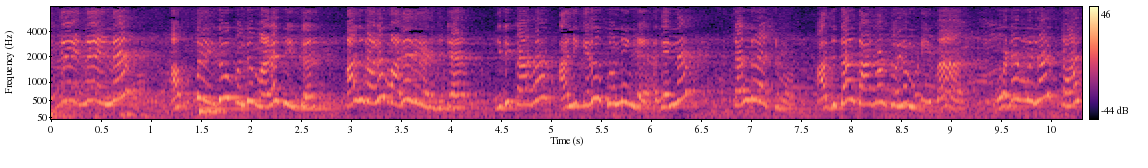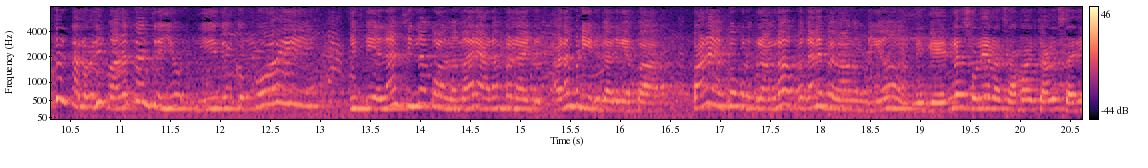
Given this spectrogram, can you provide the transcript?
என்ன என்ன என்ன? அப்ப ஏதோ கொஞ்சம் மழை சீசன் அதனால மழை நினைச்சிட்டேன் இதுக்காக அன்னைக்கு ஏதோ சொன்னீங்க அது என்ன? சந்திராஷ்டமம் அதுதான் காரணம் சொல்ல முடியுமா? உடம்புனா காய்ச்சல் தலைவலி வரத்தான் செய்யும். இதுக்கு போய். இப்படி எல்லாம் சின்ன குழந்தை மாதிரி அடம் பண்ணிட்டு அடம் பண்ணிட்டு இருக்காதீங்கப்பா. பணம் எப்போ கொடுக்குறாங்களோ அப்பதானே போய் வாங்க முடியும். நீங்க என்ன சொல்லி நான் சமாளிச்சாலும் சரி.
